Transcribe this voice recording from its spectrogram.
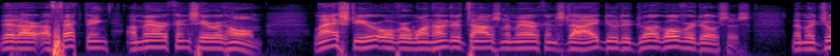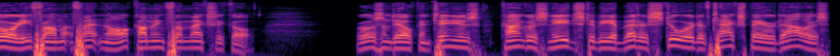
that are affecting Americans here at home. Last year, over 100,000 Americans died due to drug overdoses, the majority from fentanyl coming from Mexico. Rosendale continues Congress needs to be a better steward of taxpayer dollars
